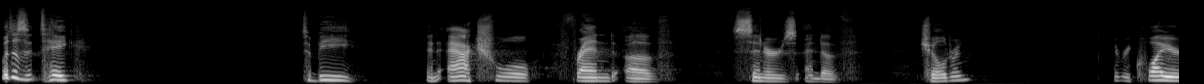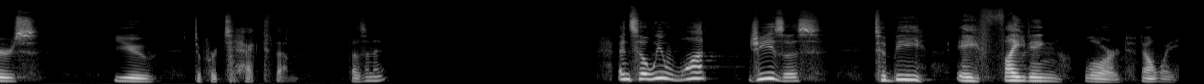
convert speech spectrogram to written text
what does it take to be an actual friend of sinners and of children. It requires you to protect them, doesn't it? And so we want Jesus to be a fighting Lord, don't we?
